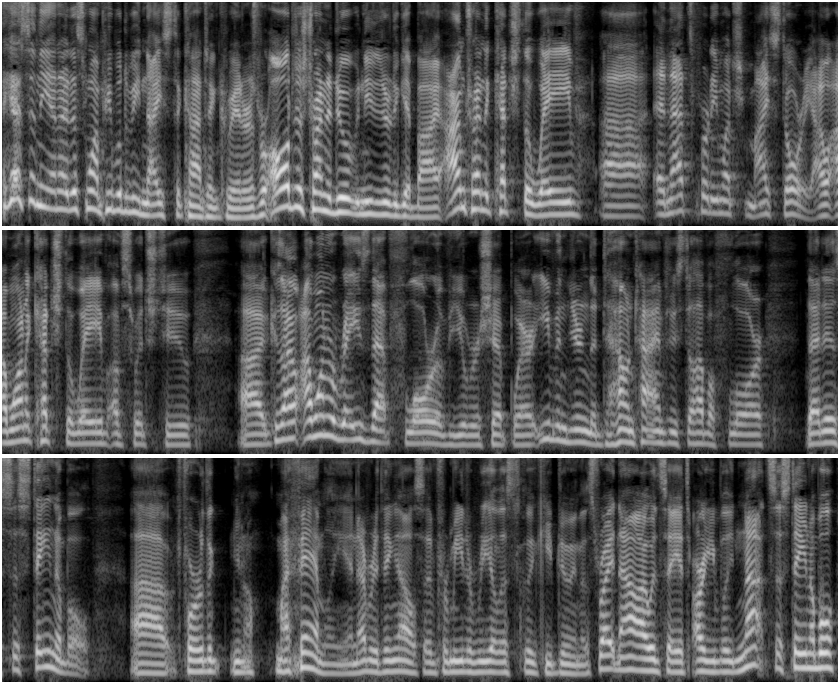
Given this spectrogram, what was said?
I guess in the end, I just want people to be nice to content creators. We're all just trying to do what we need to do to get by. I'm trying to catch the wave, uh, and that's pretty much my story. I, I want to catch the wave of Switch 2 because uh, I, I want to raise that floor of viewership where even during the down times, we still have a floor that is sustainable uh, for the you know my family and everything else, and for me to realistically keep doing this. Right now, I would say it's arguably not sustainable,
